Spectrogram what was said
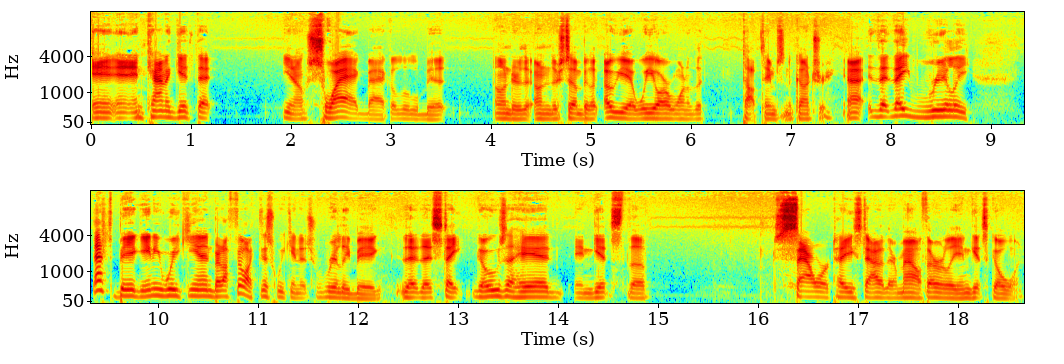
and, and, and kind of get that, you know, swag back a little bit under the under their stuff and be like, oh yeah, we are one of the top teams in the country. Uh, they, they really, that's big any weekend, but I feel like this weekend it's really big that that state goes ahead and gets the sour taste out of their mouth early and gets going.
